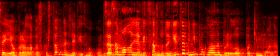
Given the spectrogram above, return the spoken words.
це я обрала безкоштовно для відгуку. За замовлення від San Benedito мені поклали брелок покемона.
